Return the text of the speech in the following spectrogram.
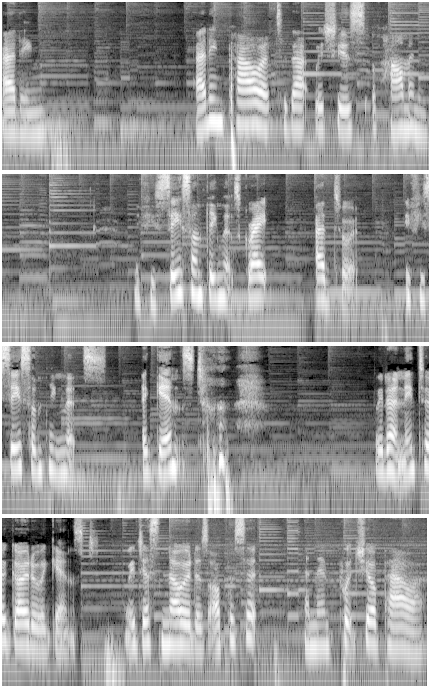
adding, adding power to that which is of harmony. If you see something that's great, add to it. If you see something that's against, we don't need to go to against. We just know it as opposite and then put your power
